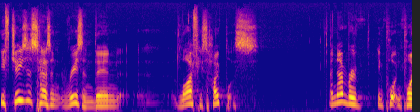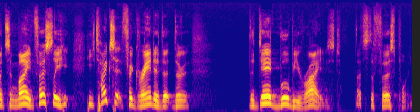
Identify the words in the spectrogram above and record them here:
if Jesus hasn't risen, then uh, life is hopeless. A number of important points are made. Firstly, he, takes it for granted that the, the dead will be raised. That's the first point.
